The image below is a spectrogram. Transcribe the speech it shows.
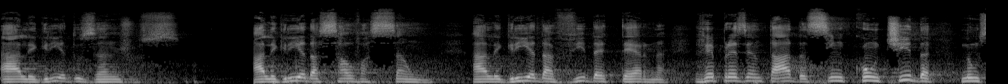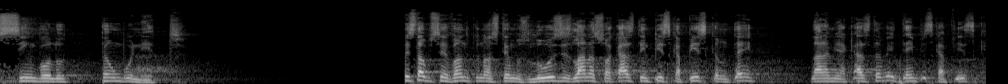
à alegria dos anjos, a alegria da salvação a alegria da vida eterna, representada, sim, contida num símbolo tão bonito. Você está observando que nós temos luzes, lá na sua casa tem pisca-pisca, não tem? Lá na minha casa também tem pisca-pisca,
